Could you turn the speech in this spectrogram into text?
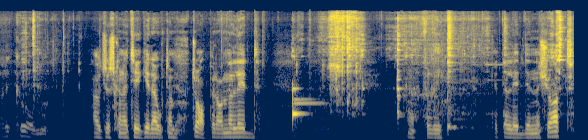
Very cool, man. I was just going to take it out and Yeah. drop it on the lid. Hopefully get the lid in the shot.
